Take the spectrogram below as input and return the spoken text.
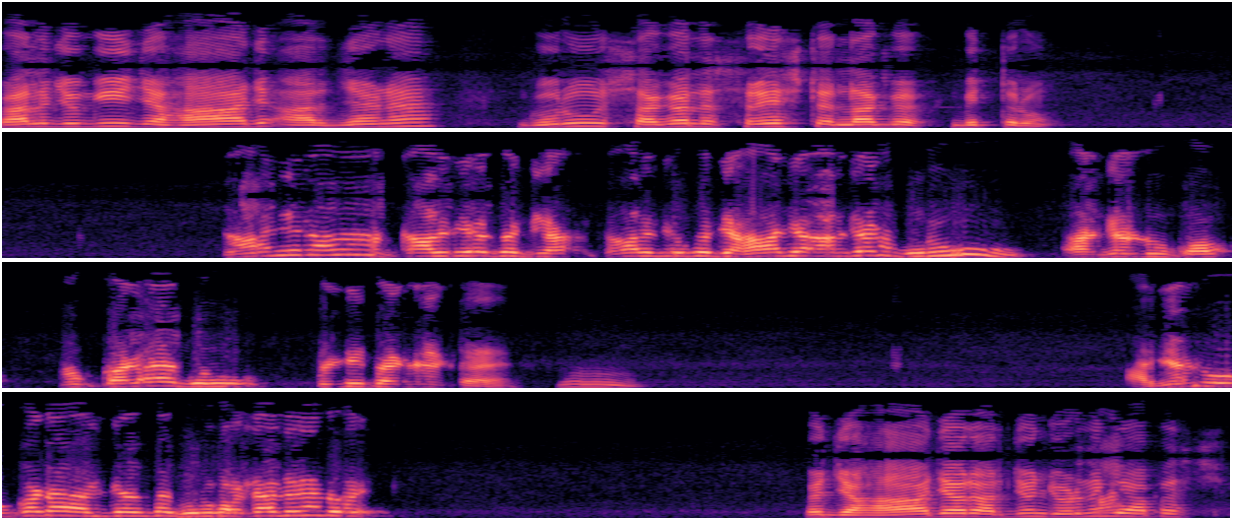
ਕਲ ਜੁਗੀ ਜਹਾਜ਼ ਅਰਜਨ ਗੁਰੂ ਸਗਲ ਸ੍ਰੇਸ਼ਟ ਲਗ ਬਿਤਰੋ। ਹਾਂ ਜੀ ਨਾ ਕਾਲ ਜੀ ਕੋ ਕਾਲ ਜੀ ਕੋ ਜਹਾਜ਼ ਅਰਜਨ ਗੁਰੂ ਅਰਜਨ ਨੂੰ ਕੋ ਕੜਾ ਗੁਰੂ ਇੰਡੀਪੈਂਡੈਂਟ ਹੈ। ਹੂੰ। ਅਰਜਨ ਨੂੰ ਕੜਾ ਅਰਜਨ ਤਾਂ ਗੁਰੂ ਵਰਗਾ ਦੇਣਾ ਦੋਏ ਫਿਰ ਜਹਾਜ਼ ਔਰ ਅਰਜੁਨ ਜੁੜਨਗੇ ਆਪਸ ਚ?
